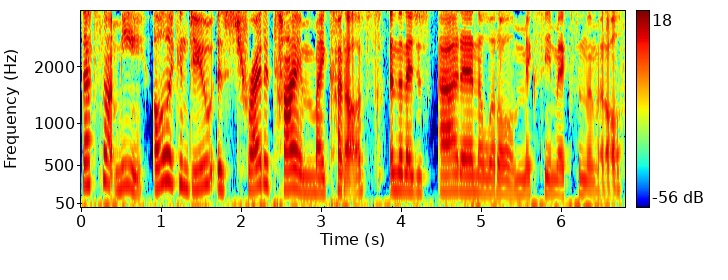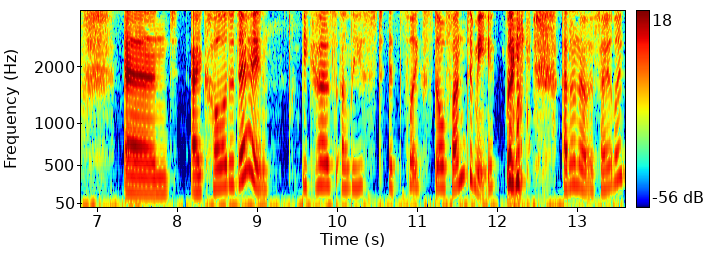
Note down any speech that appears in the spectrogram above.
that's not me. All I can do is try to time my cutoffs and then I just add in a little mixy mix in the middle. And I call it a day because at least it's like still fun to me. Like I don't know if I like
